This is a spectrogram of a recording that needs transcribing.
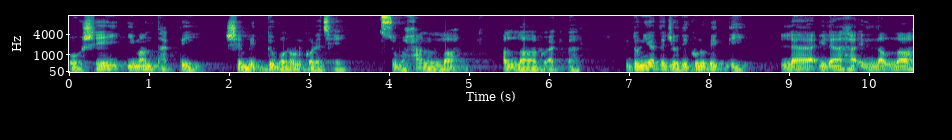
ও সেই ইমান থাকতেই সে মৃত্যুবরণ করেছে। সুবহানাল্লাহ, আল্লাহ আকবার। দুনিয়াতে যদি কোনো ব্যক্তি লা ইলাহা ইল্লাল্লাহ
